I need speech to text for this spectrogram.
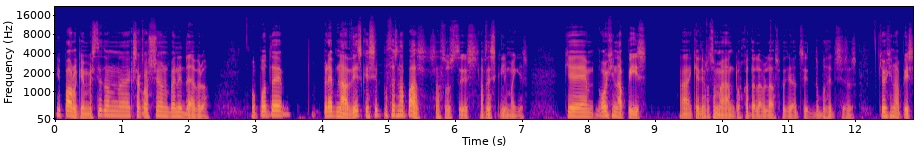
υπάρχουν και μισθοί των 650 ευρώ. Οπότε πρέπει να δεις και εσύ που θες να πας σε, αυτούς τις- σε αυτές τις κλίμακες. Και όχι να πεις. Και διόρθωσα με αν το έχω καταλάβει λάθος, παιδιά, έτσι, την τοποθέτησή σας. Και όχι να πεις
